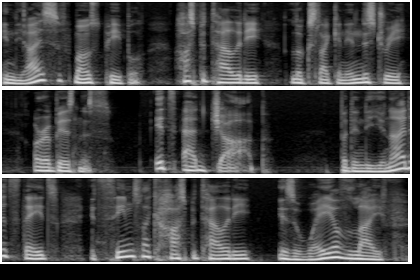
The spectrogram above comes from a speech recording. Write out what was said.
In the eyes of most people, hospitality looks like an industry or a business. It's a job. But in the United States, it seems like hospitality is a way of life.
